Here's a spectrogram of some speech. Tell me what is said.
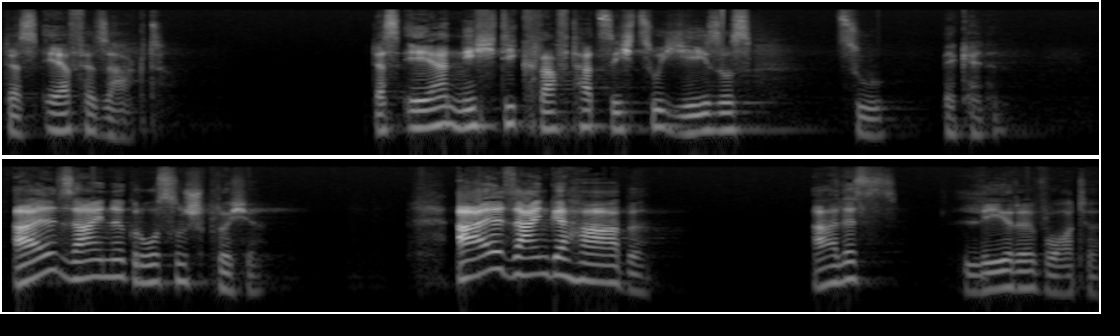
dass er versagt dass er nicht die Kraft hat, sich zu Jesus zu bekennen. All seine großen Sprüche, all sein Gehabe, alles leere Worte.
